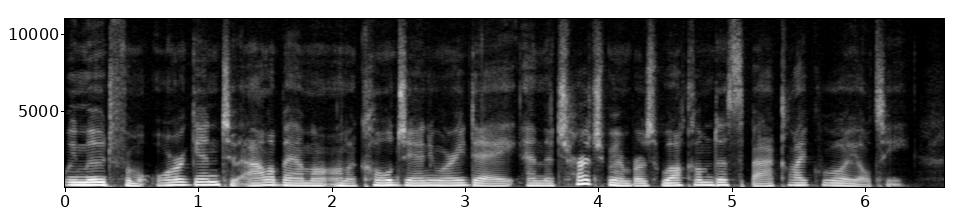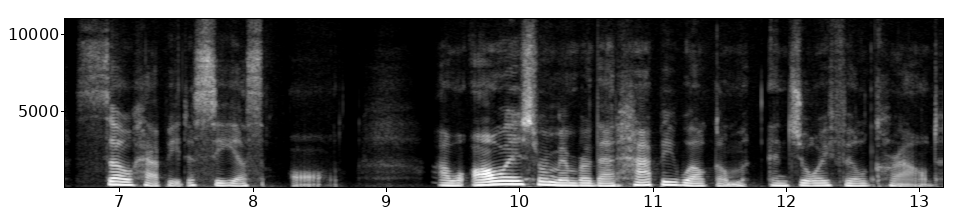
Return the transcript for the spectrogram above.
We moved from Oregon to Alabama on a cold January day, and the church members welcomed us back like royalty. So happy to see us all. I will always remember that happy welcome and joy filled crowd.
